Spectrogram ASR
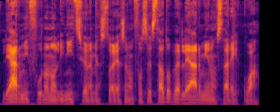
Le armi furono l'inizio della mia storia. Se non fosse stato per le armi, non starei qua.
